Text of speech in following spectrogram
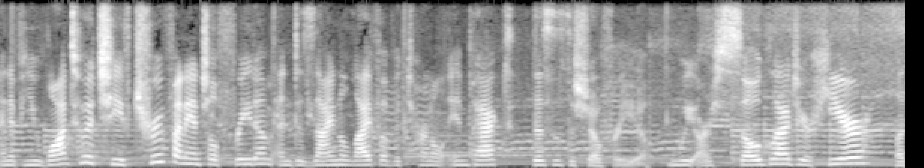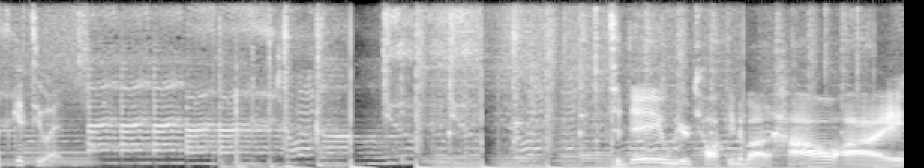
And if you want to achieve true financial freedom and design a life of eternal impact, this is the show for you. We are so glad you're here. Let's get to it. Today, we are talking about how I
